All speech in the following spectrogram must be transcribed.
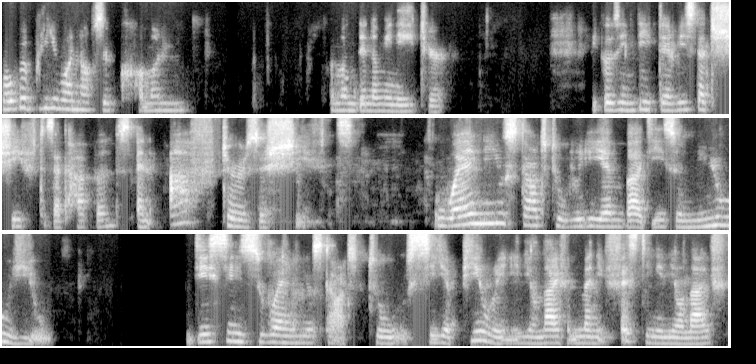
probably one of the common common denominator because indeed there is that shift that happens and after the shift when you start to really embody the new you this is when you start to see appearing in your life and manifesting in your life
